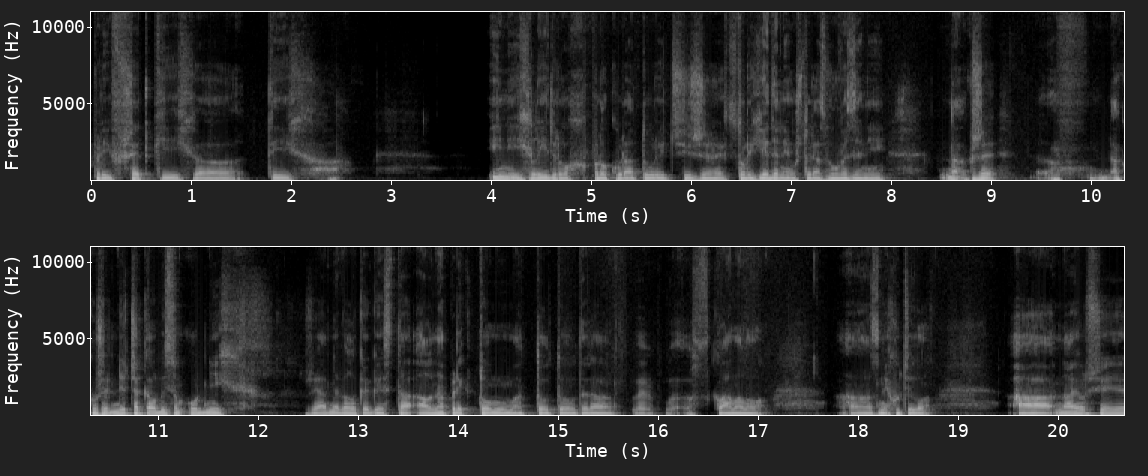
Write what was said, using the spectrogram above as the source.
pri všetkých uh, tých iných lídroch prokuratúry, čiže z ktorých jeden je už teraz vo vezení. Takže akože nečakal by som od nich žiadne veľké gesta, ale napriek tomu ma toto teda e, sklamalo a znechutilo. A najhoršie je,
